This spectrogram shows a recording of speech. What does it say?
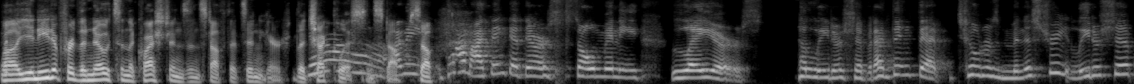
well, you need it for the notes and the questions and stuff that's in here, the yeah. checklists and stuff. I mean, so Tom, I think that there are so many layers to leadership. And I think that children's ministry leadership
